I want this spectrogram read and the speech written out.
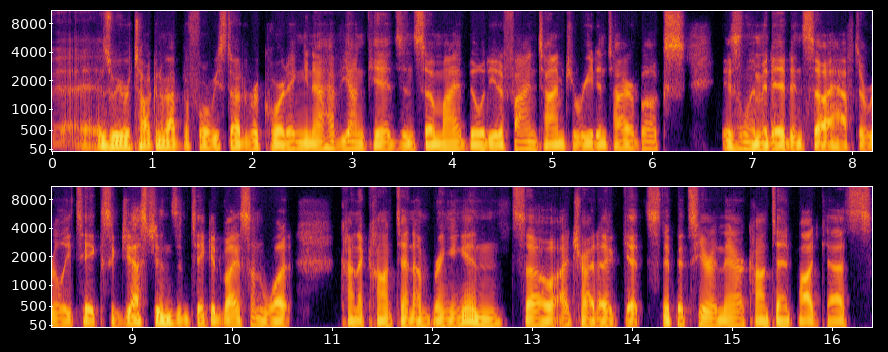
as we were talking about before we started recording, you know, I have young kids. And so my ability to find time to read entire books is limited. And so I have to really take suggestions and take advice on what kind of content I'm bringing in. So I try to get snippets here and there, content, podcasts.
